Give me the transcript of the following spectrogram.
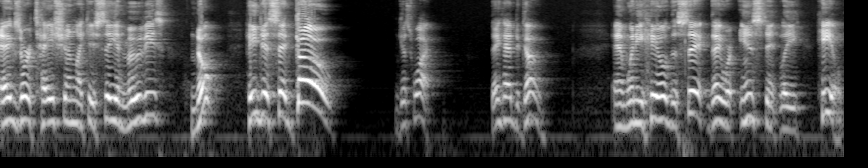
exhortation like you see in movies? Nope. He just said, Go! guess what? They had to go. And when he healed the sick, they were instantly healed.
